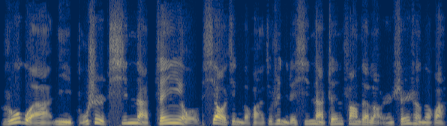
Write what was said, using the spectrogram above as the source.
如果啊你不是心呐真有孝敬的话，就是你的心呐真放在老人身上的话，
